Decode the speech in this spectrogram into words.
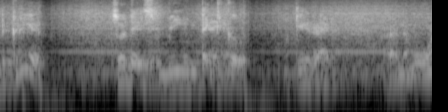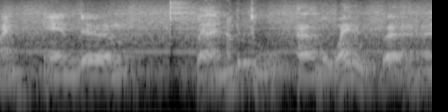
the career. So that is being tactical. Okay, right? Uh, number one. And um, uh, number two, um, why would uh,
